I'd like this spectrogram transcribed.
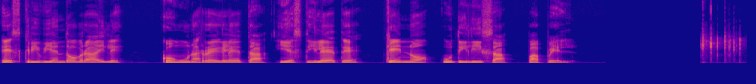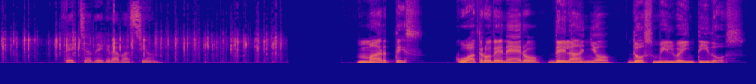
Escribiendo braille con una regleta y estilete que no utiliza papel. Fecha de grabación. Martes 4 de enero del año 2022.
